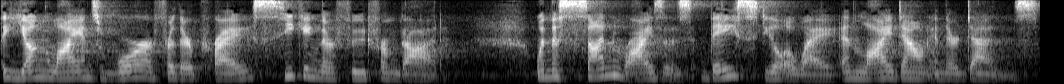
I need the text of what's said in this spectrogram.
The young lions roar for their prey, seeking their food from God. When the sun rises, they steal away and lie down in their dens.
